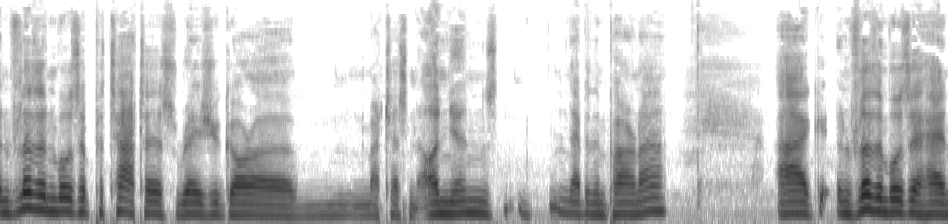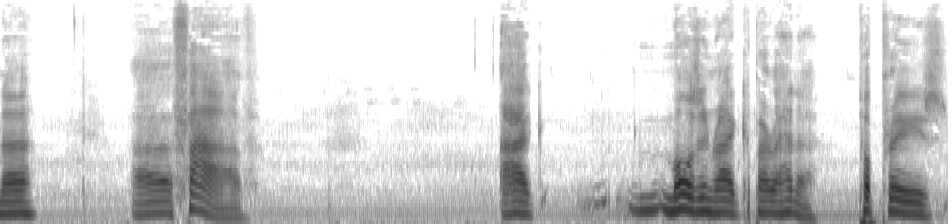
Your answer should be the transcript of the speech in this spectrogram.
yn flyddyn mos y patatas, yw gora mates yn onions, nebydd yn parna, ag yn flyddyn mos y henna, uh, ffaf. Ag mos yn rhag par henna, pupres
